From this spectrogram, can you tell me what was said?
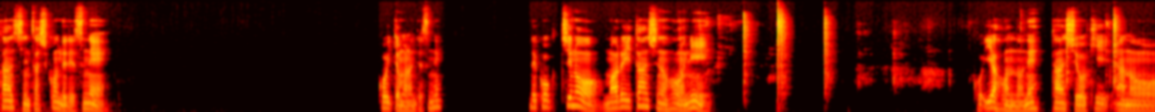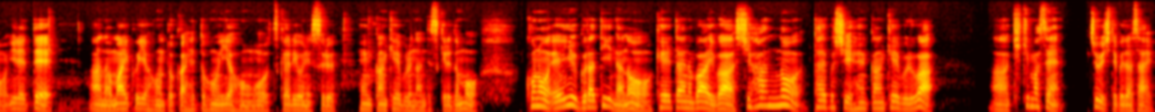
端子に差し込んでですね、こういったものですね。で、こっちの丸い端子の方に、こうイヤホンのね、端子をき、あの入れて、あのマイクイヤホンとかヘッドホンイヤホンを使えるようにする変換ケーブルなんですけれども、この au グラティーナの携帯の場合は、市販の Type-C 変換ケーブルはあ効きません。注意してください。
